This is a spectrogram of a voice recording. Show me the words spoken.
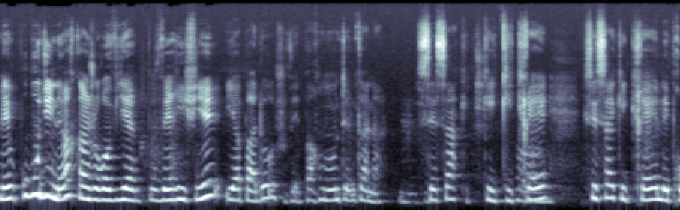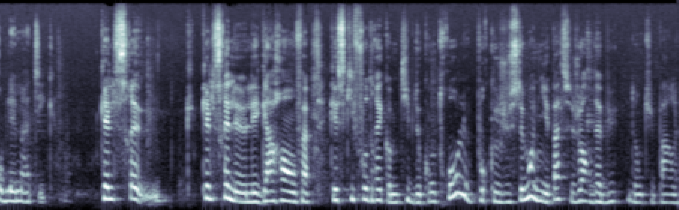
Mais au bout d'une heure, quand je reviens pour vérifier, il n'y a pas d'eau, je vais pas remonter le canal. C'est ça qui, qui, crée, c'est ça qui crée les problématiques. Quel serait quels seraient les garants Enfin, qu'est-ce qu'il faudrait comme type de contrôle pour que justement il n'y ait pas ce genre d'abus dont tu parles?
